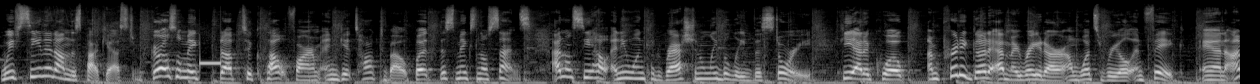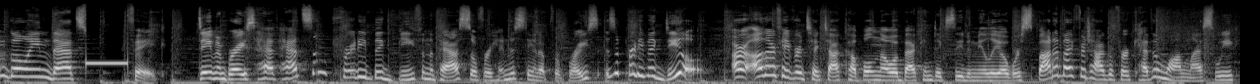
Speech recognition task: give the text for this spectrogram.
we've seen it on this podcast. Girls will make up to Clout Farm and get talked about, but this makes no sense. I don't see how anyone could rationally believe this story. He added, quote, I'm pretty good at my radar on what's real and fake, and I'm going, that's fake. Dave and Bryce have had some pretty big beef in the past, so for him to stand up for Bryce is a pretty big deal. Our other favorite TikTok couple, Noah Beck and Dixie D'Amelio, were spotted by photographer Kevin Wan last week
